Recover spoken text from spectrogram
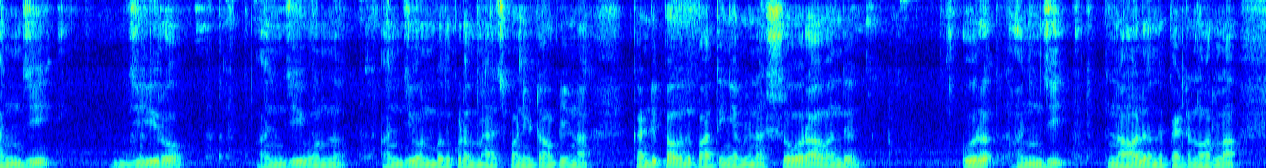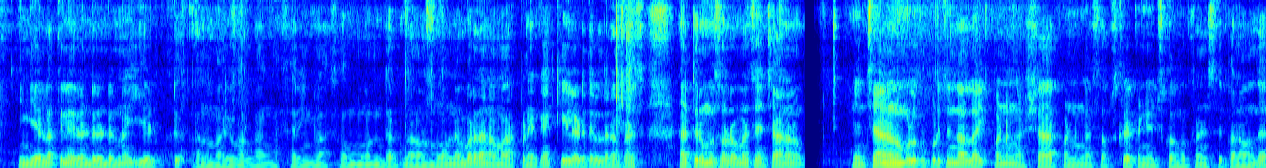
அஞ்சு ஜீரோ அஞ்சு ஒன்று அஞ்சு ஒன்பது கூட மேட்ச் பண்ணிட்டோம் அப்படின்னா கண்டிப்பாக வந்து பார்த்தீங்க அப்படின்னா ஷோராக வந்து ஒரு அஞ்சு நாலு அந்த பேட்டர்ன் வரலாம். இங்கே எல்லாத்துலேயும் ரெண்டு ரெண்டுன்னா எட்டு அந்த மாதிரி வரலாங்க. சரிங்களா? ஸோ மூணு நான் மூணு நம்பர் தான் நான் மார்க் பண்ணியிருக்கேன். கீழே எடுத்து எழுதுறேன் ஃப்ரெண்ட்ஸ் நான் திரும்ப சொல்கிற மாதிரி என் சேனல் என் சேனல் உங்களுக்கு பிடிச்சிருந்தா லைக் பண்ணுங்கள் ஷேர் பண்ணுங்கள் சப்ஸ்கிரைப் பண்ணி வச்சுக்கோங்க ஃப்ரெண்ட்ஸ் இப்போ நான் வந்து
